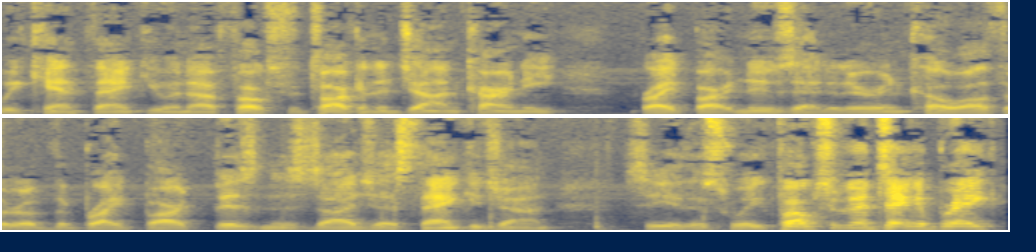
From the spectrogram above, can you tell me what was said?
we can't thank you enough, folks. We're talking to John Carney, Breitbart news editor and co-author of the Breitbart Business Digest. Thank you, John. See you this week, folks. We're going to take a break.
